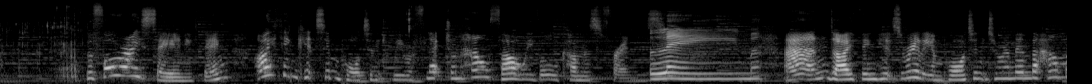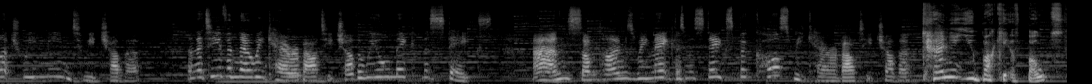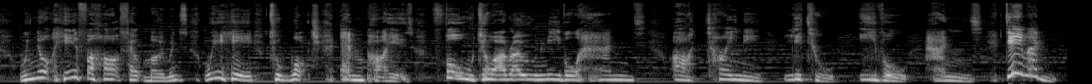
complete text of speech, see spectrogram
before I say anything, I think it's important we reflect on how far we've all come as friends. Lame. And I think it's really important to remember how much we mean to each other, and that even though we care about each other, we all make mistakes. And sometimes we make those mistakes because we care about each other. Can it, you bucket of bolts? We're not here for heartfelt moments. We're here to watch empires fall to our own evil hands. Our tiny, little, evil hands. Demon!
